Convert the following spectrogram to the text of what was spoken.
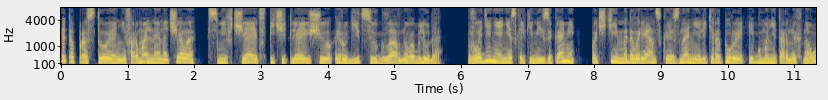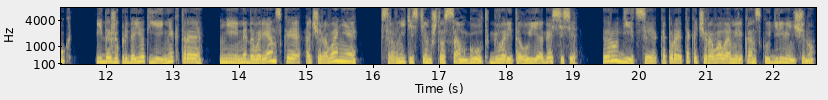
Это простое, неформальное начало смягчает впечатляющую эрудицию главного блюда. Владение несколькими языками, почти медоварианское знание литературы и гуманитарных наук и даже придает ей некоторое не медоварианское очарование, сравните с тем, что сам Гулт говорит о Луи Агассисе, эрудиция, которая так очаровала американскую деревенщину.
